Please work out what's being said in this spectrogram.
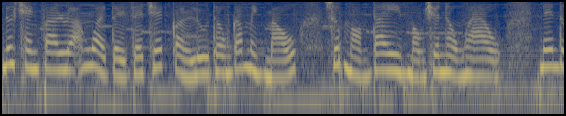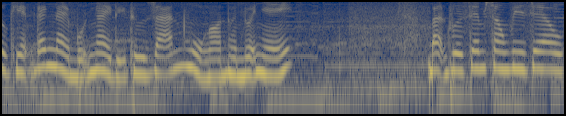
Nước chanh pha loãng ngoài tẩy da chết còn lưu thông các mạch máu, giúp móng tay, móng chân hồng hào. Nên thực hiện cách này mỗi ngày để thư giãn, ngủ ngon hơn nữa nhé. Bạn vừa xem xong video,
